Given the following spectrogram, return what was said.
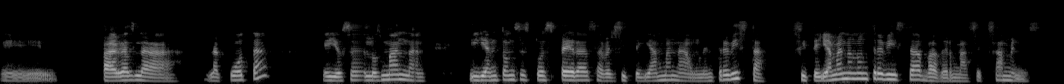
eh, pagas la, cuota, ellos se los mandan y ya entonces tú esperas a ver si te llaman a una entrevista. Si te llaman a una entrevista, va a haber más exámenes.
